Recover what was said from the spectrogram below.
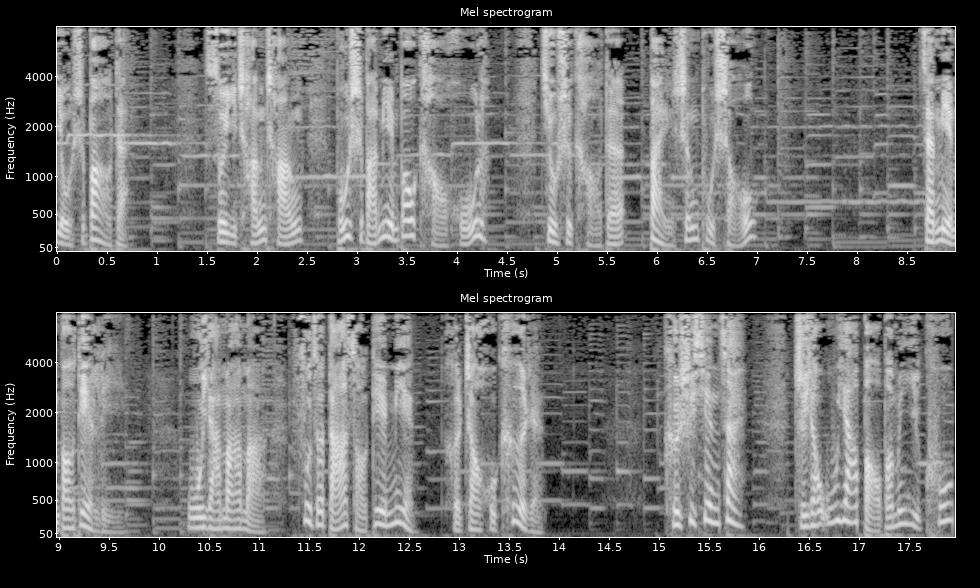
又是抱的，所以常常不是把面包烤糊了，就是烤的半生不熟。在面包店里，乌鸦妈妈负责打扫店面和招呼客人。可是现在，只要乌鸦宝宝们一哭，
